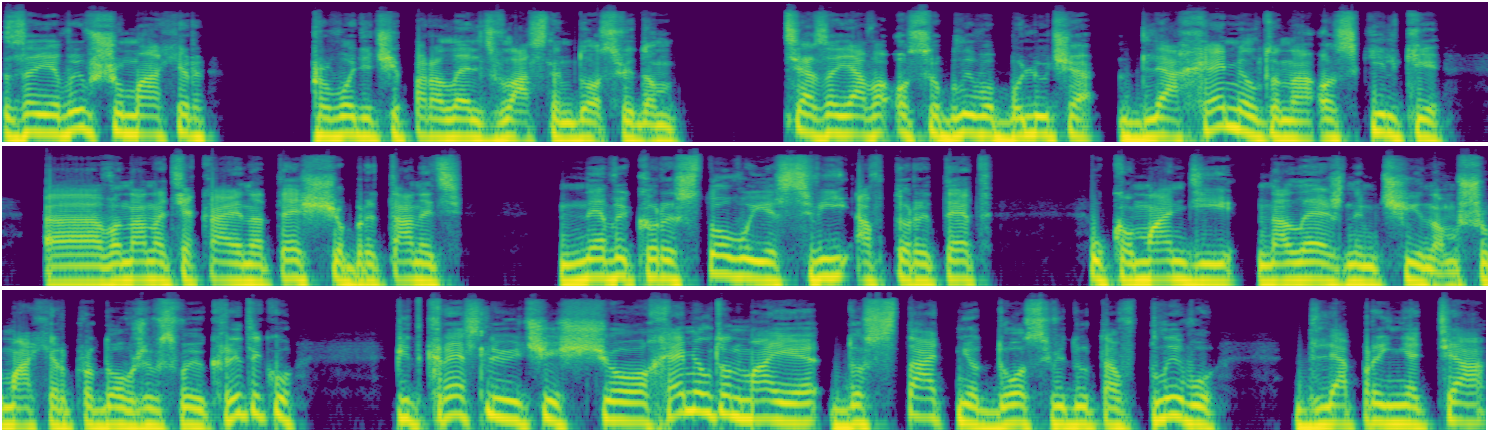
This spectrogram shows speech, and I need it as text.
Заявив Шумахер, проводячи паралель з власним досвідом. Ця заява особливо болюча для Хемілтона, оскільки е, вона натякає на те, що британець не використовує свій авторитет у команді належним чином. Шумахер продовжив свою критику, підкреслюючи, що Хемілтон має достатньо досвіду та впливу для прийняття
